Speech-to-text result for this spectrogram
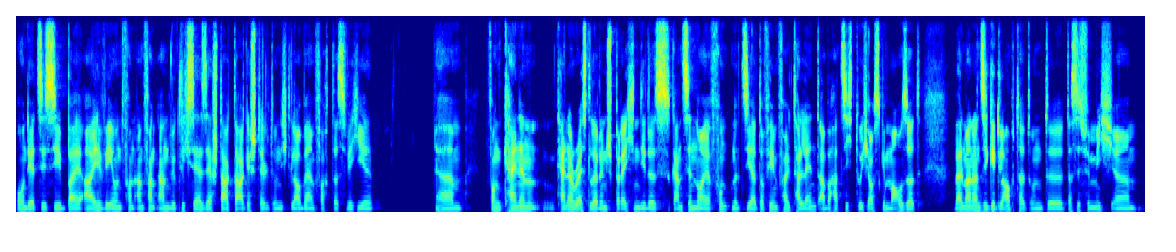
Und jetzt ist sie bei AEW und von Anfang an wirklich sehr, sehr stark dargestellt. Und ich glaube einfach, dass wir hier ähm, von keinem, keiner Wrestlerin sprechen, die das Ganze neu erfunden hat. Sie hat auf jeden Fall Talent, aber hat sich durchaus gemausert, weil man an sie geglaubt hat. Und äh, das ist für mich ähm,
